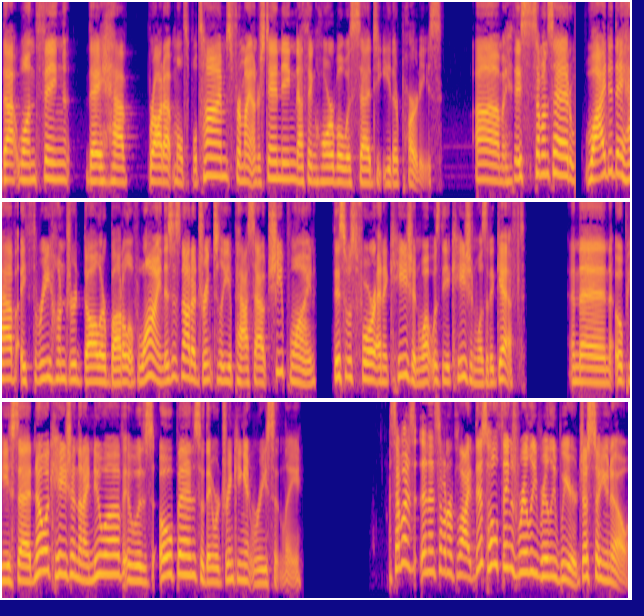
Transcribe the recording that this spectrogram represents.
That one thing they have brought up multiple times. From my understanding, nothing horrible was said to either parties. Um, they someone said, "Why did they have a three hundred dollar bottle of wine? This is not a drink till you pass out cheap wine. This was for an occasion. What was the occasion? Was it a gift?" And then OP said, No occasion that I knew of. It was open, so they were drinking it recently. Someone and then someone replied, This whole thing's really, really weird, just so you know.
